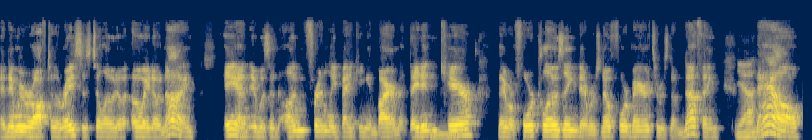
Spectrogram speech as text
and then we were off to the races till 0809 and it was an unfriendly banking environment they didn't mm. care they were foreclosing there was no forbearance there was no nothing yeah now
